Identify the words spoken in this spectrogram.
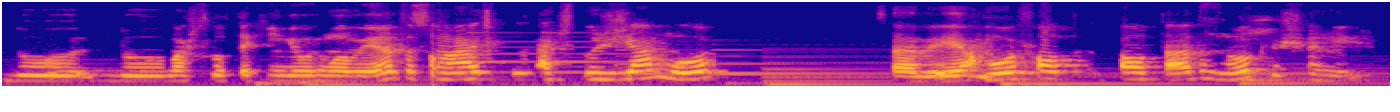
do, do Martin Luther King em momento, são atitudes de amor, sabe? E amor pautado no cristianismo.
